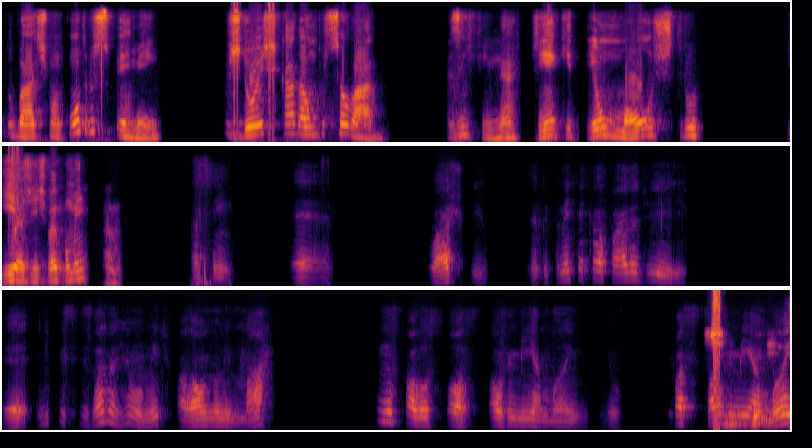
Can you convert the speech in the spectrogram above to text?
do Batman contra o Superman, os dois, cada um pro seu lado. Mas enfim, né? Tinha que ter um monstro e a gente vai comentar. Assim, é, eu acho que, por exemplo, também tem aquela parada de. é, ele precisava realmente falar o nome Marta. Ele não falou só salve minha mãe, entendeu? Fosse salve minha mãe,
